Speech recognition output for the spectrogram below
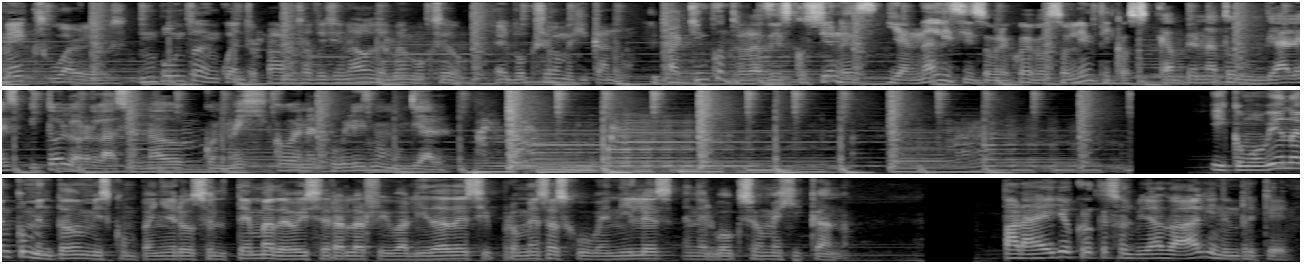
Mex Warriors, un punto de encuentro para los aficionados del buen boxeo, el boxeo mexicano. Aquí encontrarás discusiones y análisis sobre Juegos Olímpicos, campeonatos mundiales y todo lo relacionado con México en el pugilismo mundial. Y como bien han comentado mis compañeros, el tema de hoy será las rivalidades y promesas juveniles en el boxeo mexicano. Para ello creo que has olvidado a alguien, Enrique.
